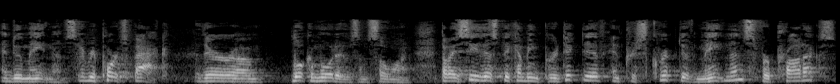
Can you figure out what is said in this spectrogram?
and do maintenance. It reports back. They're um, locomotives and so on. But I see this becoming predictive and prescriptive maintenance for products,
